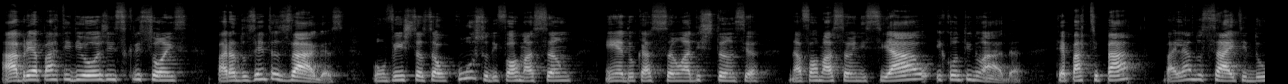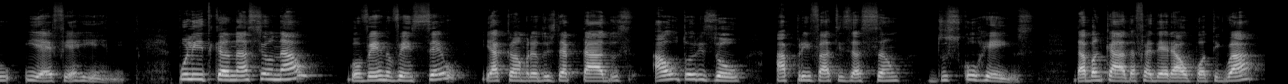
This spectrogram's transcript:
abre a partir de hoje inscrições para 200 vagas, com vistas ao curso de formação em educação à distância, na formação inicial e continuada. Quer participar? Vai lá no site do IFRN. Política Nacional, governo venceu e a Câmara dos Deputados autorizou a privatização dos Correios da bancada federal Potiguar,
